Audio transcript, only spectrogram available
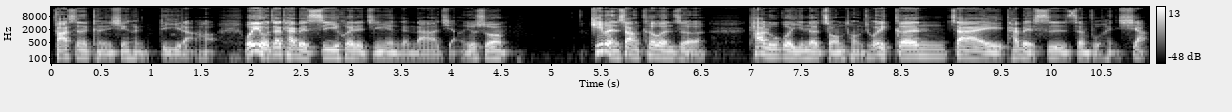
发生的可能性很低了哈。我有在台北市议会的经验跟大家讲，就是说，基本上柯文哲他如果赢了总统，就会跟在台北市政府很像，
